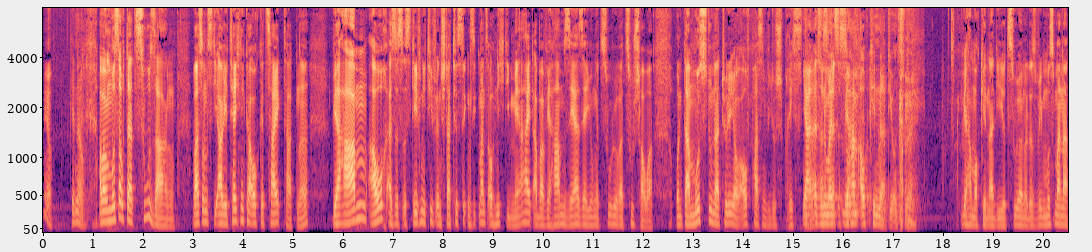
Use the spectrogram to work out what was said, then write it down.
Ja. Genau. Aber man muss auch dazu sagen, was uns die Agritechniker auch gezeigt hat, ne? Wir haben auch, also es ist definitiv in Statistiken sieht man es auch nicht die Mehrheit, aber wir haben sehr, sehr junge Zuhörer, Zuschauer. Und da musst du natürlich auch aufpassen, wie du sprichst. Ja, ne? also, du das meinst, wir so- haben auch Kinder, die uns zuhören. wir haben auch Kinder, die hier zuhören und deswegen muss man da,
